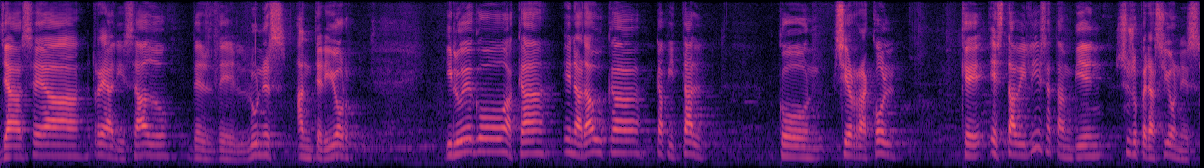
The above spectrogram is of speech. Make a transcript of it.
ya se ha realizado desde el lunes anterior y luego acá en Arauca, capital, con Sierra Col, que estabiliza también sus operaciones.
